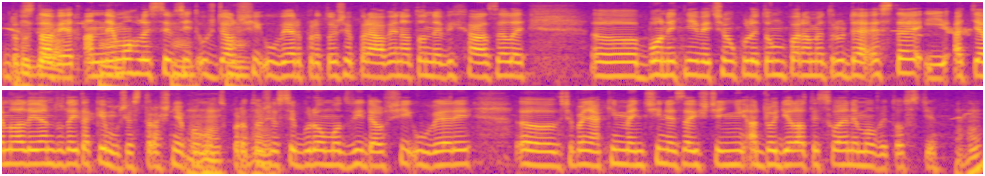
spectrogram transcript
dostavět a hmm. nemohli si vzít hmm. už další hmm. úvěr, protože právě na to nevycházeli eh, bonitně většinou kvůli tomu parametru DSTI a těmhle lidem to tady taky může strašně pomoct, hmm. protože hmm. si budou moct vzít další úvěry Eh, třeba nějaký menší nezajištění a dodělat ty svoje nemovitosti. Mm-hmm.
